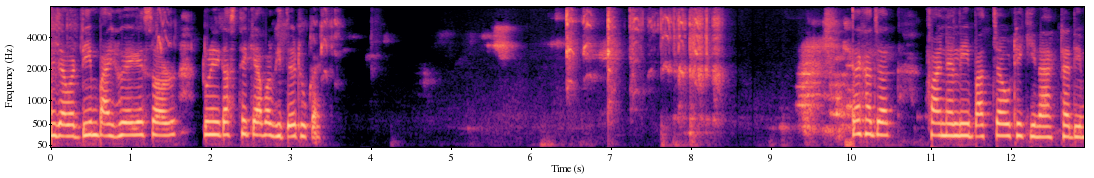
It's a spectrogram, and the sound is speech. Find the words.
এই যে আবার ডিম বাইর হয়ে গেছে আর টুনির কাছ থেকে আবার ভিতরে ঢুকায়। দেখা যাক ফাইনালি বাচ্চা ওঠে কিনা একটা ডিম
